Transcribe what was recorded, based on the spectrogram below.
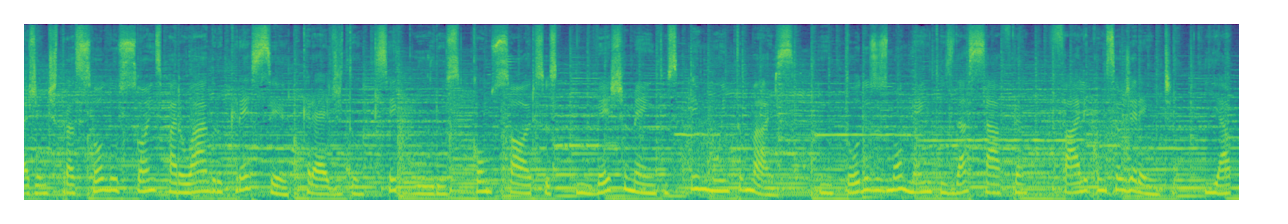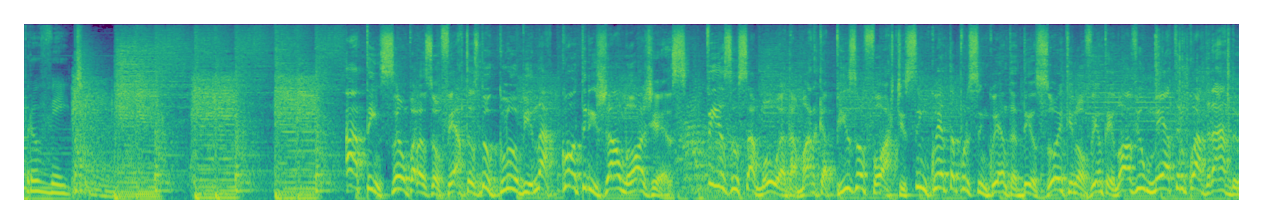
a gente traz soluções para o agro crescer: crédito, seguros, consórcios, investimentos e muito mais. Em todos os momentos da safra, fale com seu gerente e aproveite. Atenção para as ofertas do clube na Cotrijal Lojas. Piso Samoa da marca Piso Forte, 50 por 50, 18,99 o metro quadrado.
